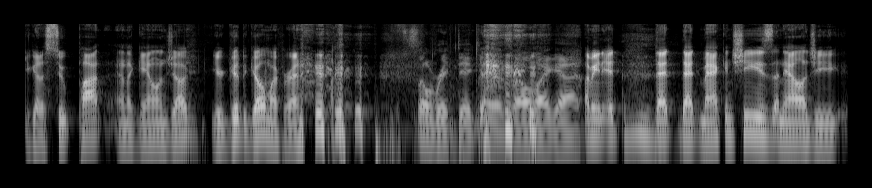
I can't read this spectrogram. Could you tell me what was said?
you got a soup pot and a gallon jug. You're good to go, my friend. So ridiculous. oh my god. I mean, it that that mac and cheese analogy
